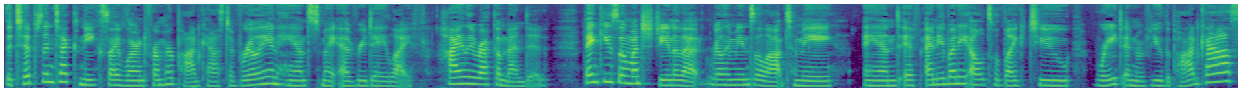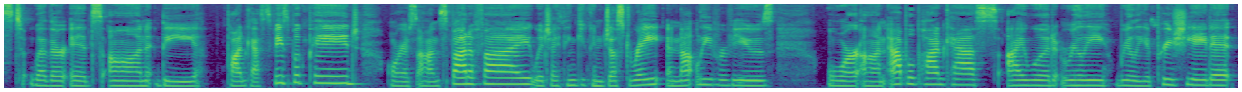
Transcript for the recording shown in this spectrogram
The tips and techniques I've learned from her podcast have really enhanced my everyday life. Highly recommended. Thank you so much, Gina. That really means a lot to me. And if anybody else would like to rate and review the podcast, whether it's on the podcast Facebook page or it's on Spotify, which I think you can just rate and not leave reviews, or on Apple Podcasts, I would really, really appreciate it.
